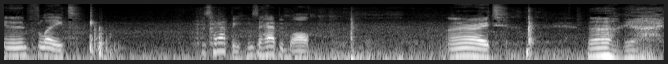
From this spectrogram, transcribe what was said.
and inflate. He's happy. He's a happy ball. All right. Oh, God.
